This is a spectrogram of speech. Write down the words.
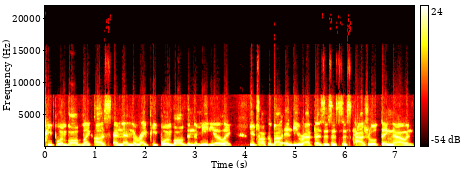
people involved like us and then the right people involved in the media. Like you talk about indie rap as this is this casual thing now and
